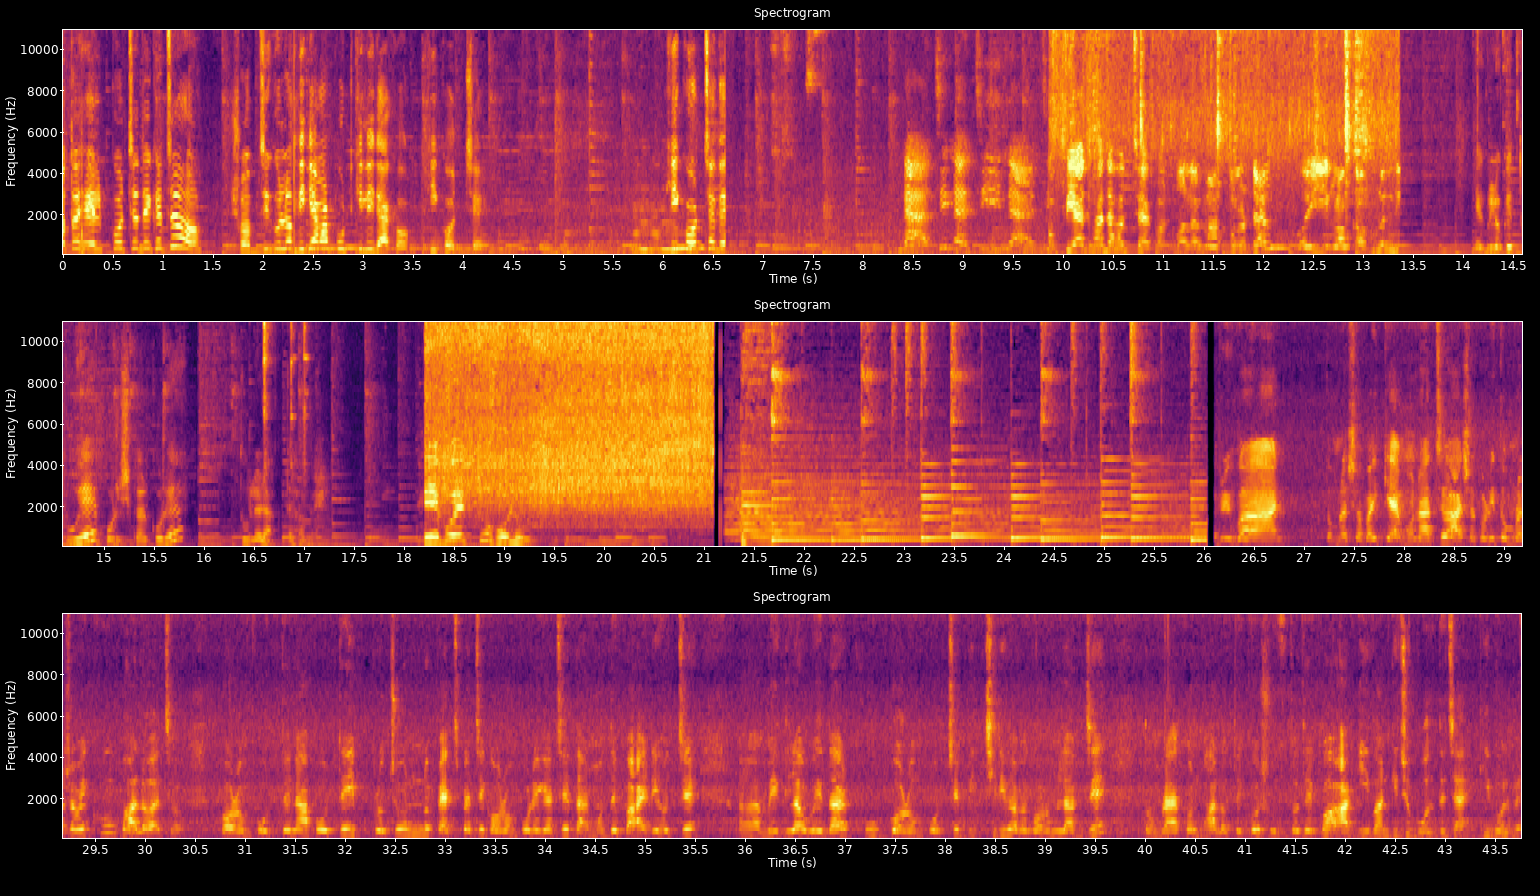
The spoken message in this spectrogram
কত হেল্প করছে দেখেছ? সবজিগুলো দিকে আমার পুটকিলি দেখো কি করছে। কি করছে দেখ পেঁয়াজ ভাজা হচ্ছে এখন। ওই লঙ্কা ফুরন এগুলোকে ধুয়ে পরিষ্কার করে তুলে রাখতে হবে। দেবো একটু হলুদ। এভরিওয়ান তোমরা সবাই কেমন আছো? আশা করি তোমরা সবাই খুব ভালো আছো। গরম পড়তে না পড়তেই প্রচণ্ড প্যাচ প্যাচে গরম পড়ে গেছে। তার মধ্যে বাইরে হচ্ছে মেঘলা ওয়েদার খুব গরম পড়ছে, বিচ্ছিরিভাবে গরম লাগছে। তোমরা এখন ভালো থেকো, সুস্থ থেকো। আর ইভান কিছু বলতে চায়, কি বলবে?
